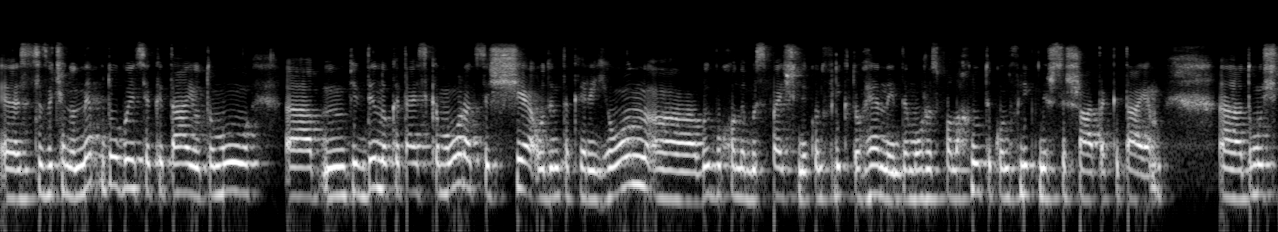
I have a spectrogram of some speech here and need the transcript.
Е, Це звичайно не подобається Китаю, тому е, південно-китайське море це ще один такий регіон, е, вибухонебезпечний, конфліктогенний, де може спалахнути конфлікт між США та Китаєм. Тому що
